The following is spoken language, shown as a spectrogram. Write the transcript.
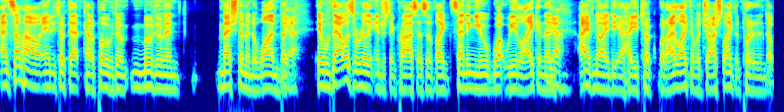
And somehow Andy took that kind of moved him, moved him and meshed them into one. But Yeah. it that was a really interesting process of like sending you what we like, and then Yeah. I have no idea how you took what I liked and what Josh liked and put it into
